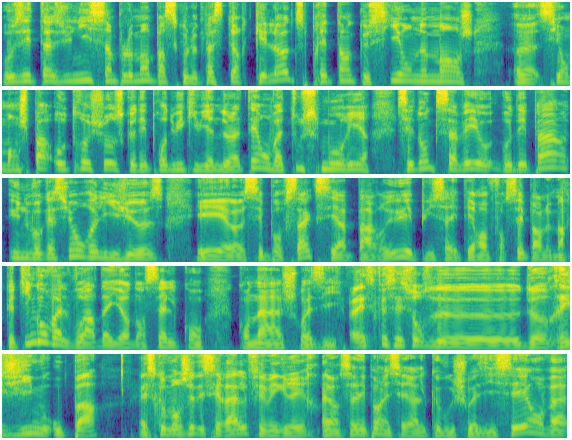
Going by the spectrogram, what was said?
aux États-Unis simplement parce que le pasteur Kellogg's prétend que si on ne mange, euh, si on mange pas autre chose que des produits qui viennent de la terre, on va tous mourir. C'est donc, ça avait au départ une vocation religieuse. Et euh, c'est pour ça que c'est apparu et puis ça a été renforcé par le marketing. On va le voir d'ailleurs dans celle qu'on a choisie. Est-ce que c'est source de régime ou pas? Est-ce que manger des céréales fait maigrir? Alors ça dépend des céréales que vous choisissez. On va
